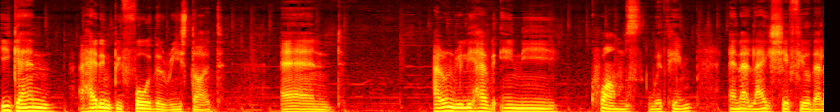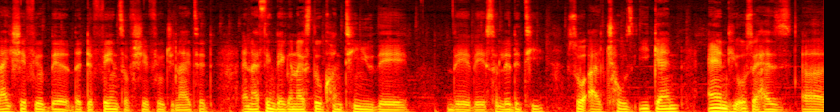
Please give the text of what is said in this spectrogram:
Egan I had him before the restart and I don't really have any qualms with him. And I like Sheffield I like Sheffield the the defense of Sheffield United and I think they're gonna still continue their their their solidity. So I chose Egan, and he also has uh,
